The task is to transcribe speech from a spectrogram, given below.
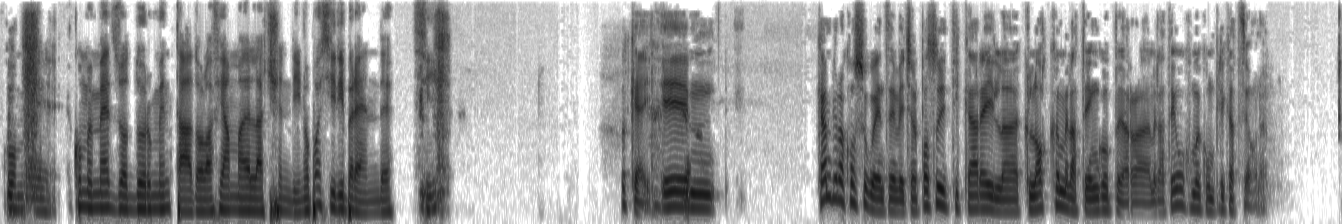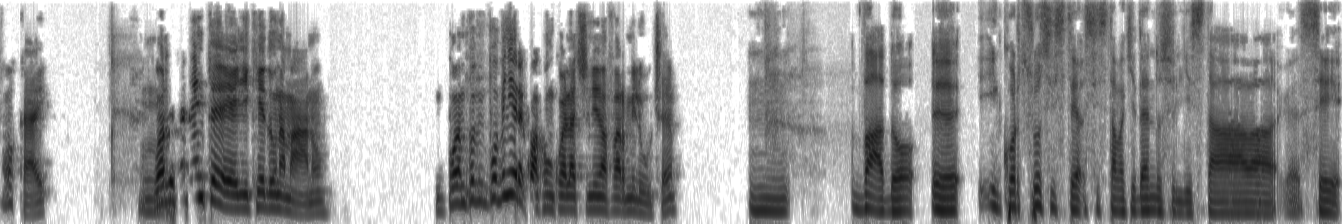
come, come mezzo addormentato la fiamma dell'accendino, poi si riprende. Sì. Ok, ehm, cambio la conseguenza invece. Al posto di ticcare il clock me la tengo, per, me la tengo come complicazione. Ok. Mm. Guardo il tenente e gli chiedo una mano. Può, può- può venire qua con quell'accendino a farmi luce? Mm, vado. eh, in cuor suo si, sta- si stava chiedendo se gli stava, eh, se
